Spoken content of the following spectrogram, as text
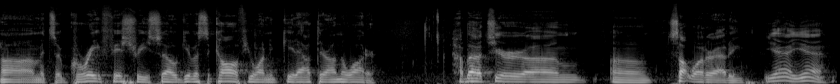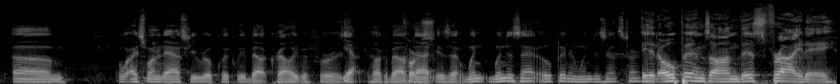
Um, it's a great fishery, so give us a call if you want to get out there on the water. How about your um, uh, saltwater outing? Yeah, yeah. Um, well, I just wanted to ask you real quickly about Crowley before I Yeah, talk about that. Is that when when does that open and when does that start? It opens on this Friday,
